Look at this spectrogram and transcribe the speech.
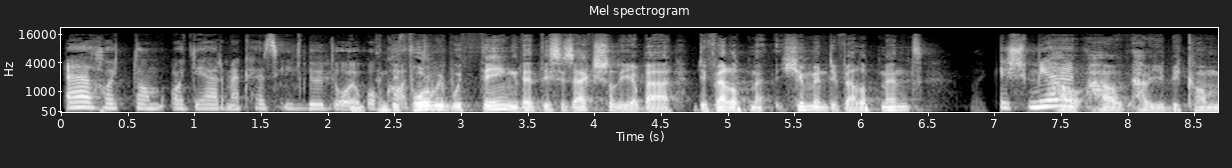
elhagytam a gyermekhez illő And dolgokat. before we would think that this is actually about development, human development, És how, mielőtt how, how you become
